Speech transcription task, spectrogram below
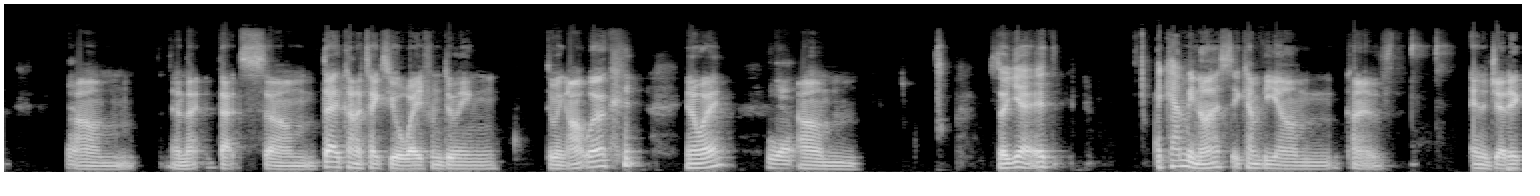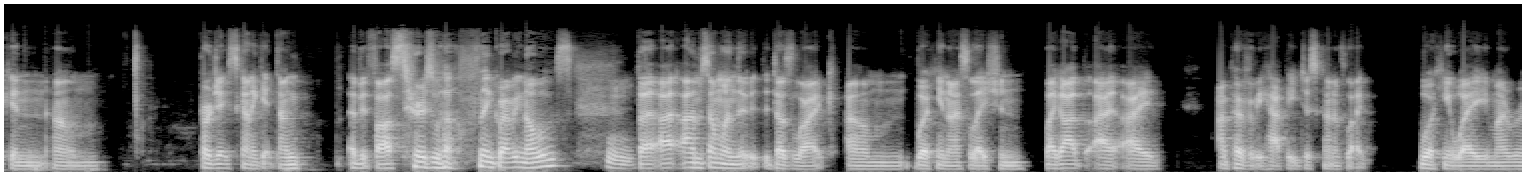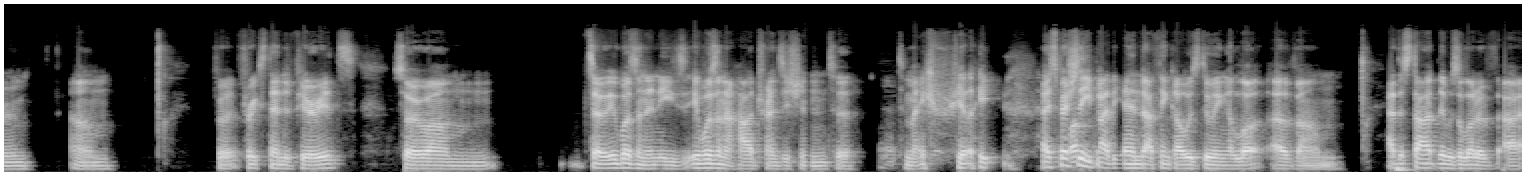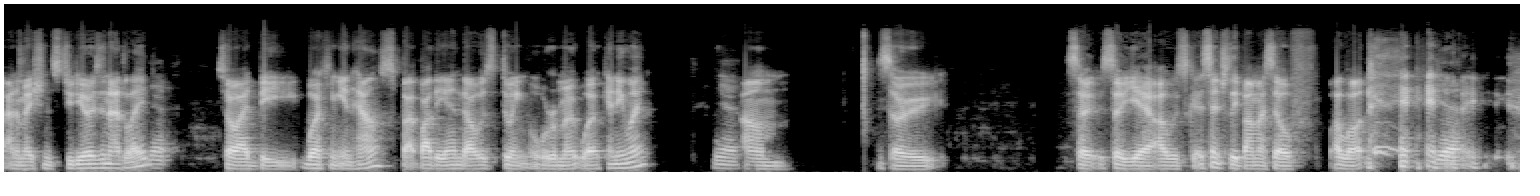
Yeah. Um, and that that's um, that kind of takes you away from doing doing artwork in a way. Yeah. Um, so yeah, it it can be nice. It can be um kind of energetic and um projects kind of get done a bit faster as well than graphic novels. Mm. But I, am someone that does like um working in isolation. Like I I, I I'm perfectly happy just kind of like working away in my room um, for for extended periods. So um, so it wasn't an easy, it wasn't a hard transition to to make really. Especially by the end, I think I was doing a lot of. Um, at the start, there was a lot of uh, animation studios in Adelaide. Yeah. So I'd be working in house, but by the end, I was doing all remote work anyway. Yeah. Um, so, so, so yeah, I was essentially by myself a lot. anyway. Yeah.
